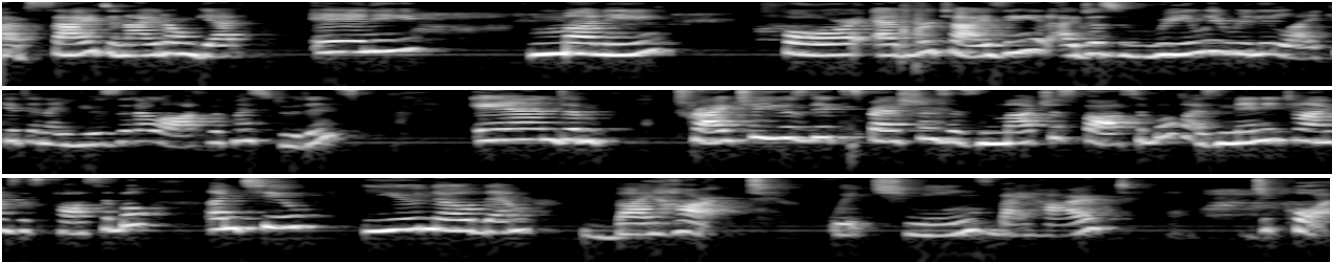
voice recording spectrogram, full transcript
website and I don't get any money for advertising it. I just really, really like it and I use it a lot with my students. And um, try to use the expressions as much as possible, as many times as possible, until you know them by heart, which means by heart, de cor.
